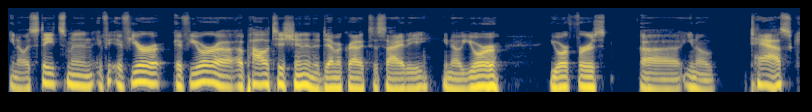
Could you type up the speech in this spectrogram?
you know a statesman if if you're if you're a, a politician in a democratic society, you know, your your first uh you know task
